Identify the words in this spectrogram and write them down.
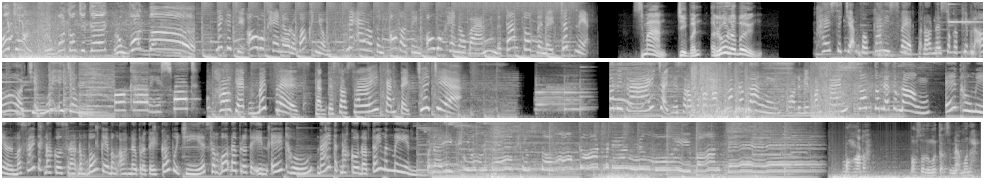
ក៏ជុលរង្វាន់ធំជាងគេរង្វាន់បើ នេះគឺជា O Volcano របស់ខ្ញុំអ្នកអាចរកទិញ Ovaltine O Volcano បាននៅតាមតូបដែលនៅជិតអ្នកស្មានជីវិតរស់រវើងភេសជ្ជៈបូការីស្វេតផ្ដល់នូវសុខភាពល្អជាមួយអីចឹងបូការីស្វេត Colgate Max Fresh កាន់តែស្រស់ស្រាយកាន់តែជឿជាក់នេះ ត្រៃចែកមានសរុបរបស់អត់ប្រាប់ដំឡើងព័ត៌មានបន្ថែមសូមទំនាក់ទំនង A2 meal ម្សៅទឹកដោះគោស្រស់ដំបូងគេបង្អស់នៅប្រទេសកម្ពុជាសម្បូរដោយប្រូតេអ៊ីន A2 ដែលទឹកដោះគោដតៃមិនមានប្តីខ្ញុំទេខ្ញុំសុំកอดម្នាក់នឹងមួយបានទេបងហត់ហ៎បងសុំទៅងូតទឹកសម្រាប់មុនណា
